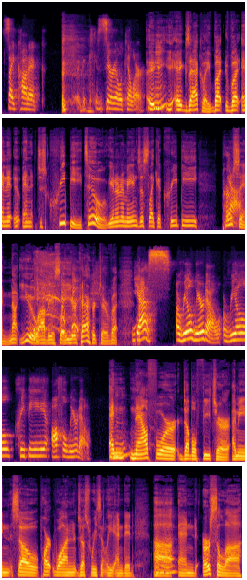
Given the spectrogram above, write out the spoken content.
Psychotic uh, serial killer. Uh, y- Exactly, but but and it, and just creepy too. You know what I mean? Just like a creepy person, not you, obviously, your character, but Yes. A real weirdo, a real creepy, awful weirdo. And now for double feature, I mean, so part one just recently ended, uh, Mm-hmm. and Ursula.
